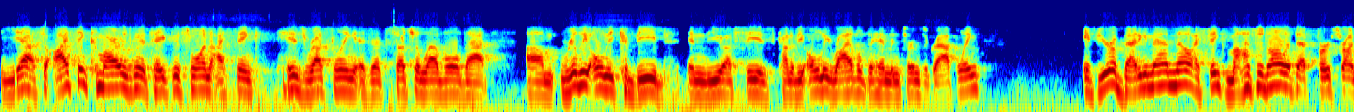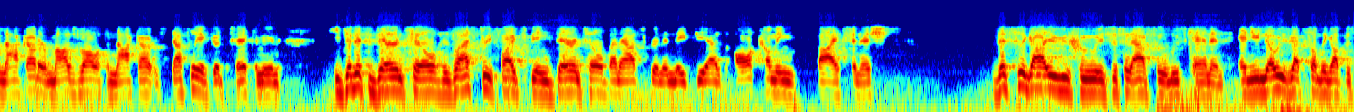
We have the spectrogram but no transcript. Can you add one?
Yeah, so I think Kamaru is going to take this one. I think his wrestling is at such a level that um, really only Khabib in the UFC is kind of the only rival to him in terms of grappling. If you're a betting man, though, I think Masvidal with that first round knockout or Masvidal with a knockout is definitely a good pick. I mean, he did it to Darren Till. His last three fights being Darren Till, Ben Askren, and Nate Diaz, all coming by finish. This is a guy who, is just an absolute loose cannon, and you know he's got something up his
